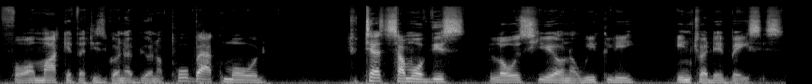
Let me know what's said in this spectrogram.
for a market that is going to be on a pullback mode to test some of these lows here on a weekly intraday basis.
